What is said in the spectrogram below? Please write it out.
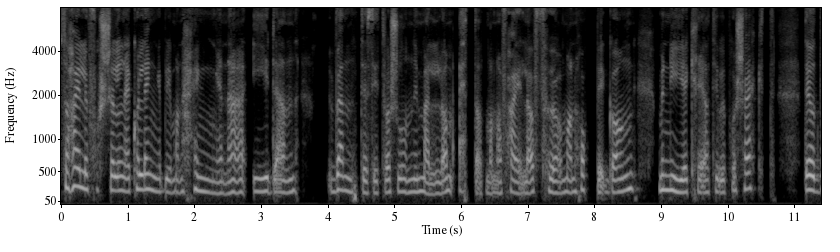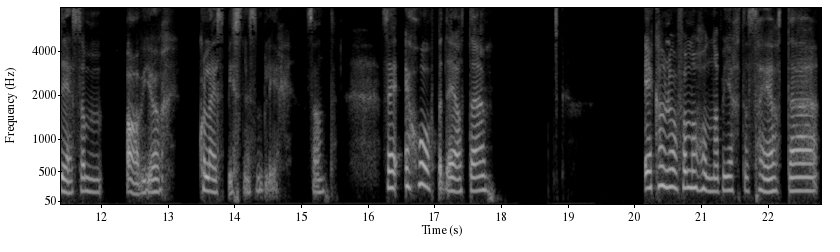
Så hele forskjellen er hvor lenge blir man hengende i den ventesituasjonen imellom etter at man har feila, før man hopper i gang med nye kreative prosjekt. Det er jo det som avgjør hvordan businessen blir sant. Så jeg, jeg håper det at eh, Jeg kan i hvert fall med hånda på hjertet si at det, eh,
